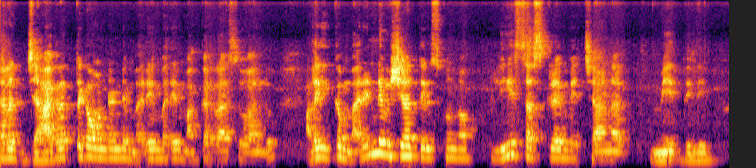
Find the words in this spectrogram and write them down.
చాలా జాగ్రత్తగా ఉండండి మరీ మరీ మకర రాశి వాళ్ళు. అలాగే ఇంకా మరిన్ని విషయాలు తెలుసుకుందాం. ప్లీజ్ సబ్స్క్రైబ్ మీ ఛానల్. మీ దిలీప్.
